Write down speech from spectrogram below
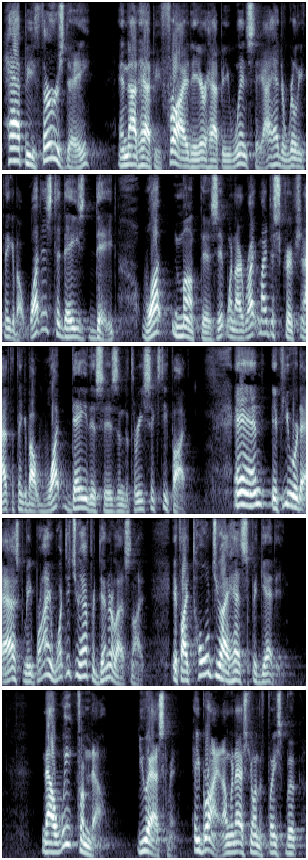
happy Thursday and not happy Friday or happy Wednesday. I had to really think about what is today's date? What month is it? When I write my description, I have to think about what day this is in the 365. And if you were to ask me, Bryan, what did you have for dinner last night? If I told you I had spaghetti, now a week from now, you ask me, hey, Bryan, I'm going to ask you on the Facebook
